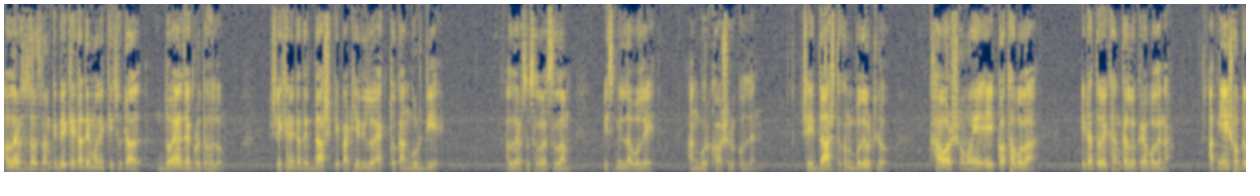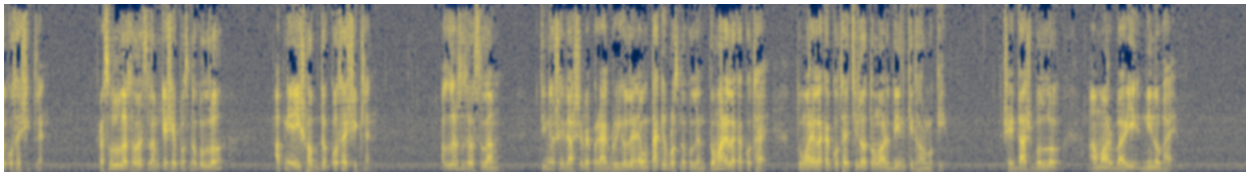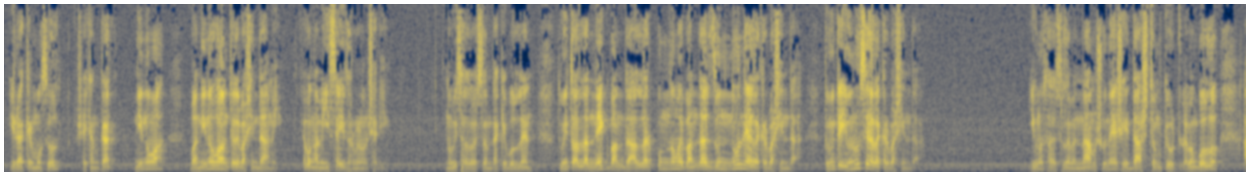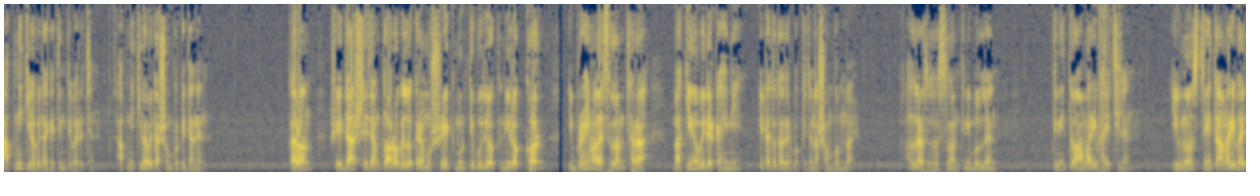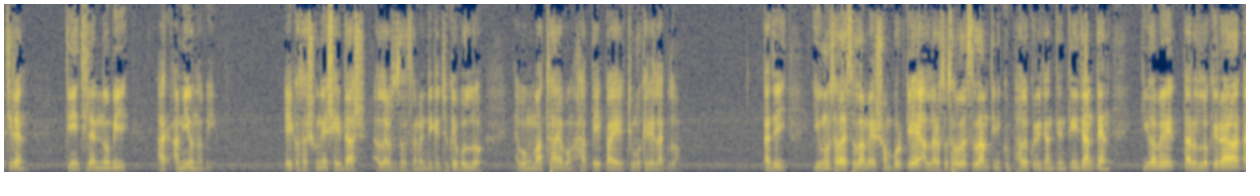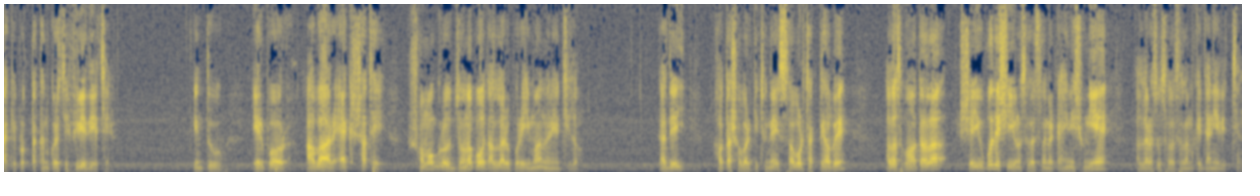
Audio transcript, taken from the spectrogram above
আল্লাহ রসুলামকে দেখে তাদের মনে কিছুটা দয়া জাগ্রত হলো। সেখানে তাদের দাসকে পাঠিয়ে দিল এক থোক আঙ্গুর দিয়ে। আল্লাহ রসুল সাল্লাহ সাল্লাম বিসমিল্লা বলে আঙ্গুর খাওয়া শুরু করলেন। সেই দাস তখন বলে উঠল, খাওয়ার সময়ে এই কথা বলা, এটা তো এখানকার লোকেরা বলে না। আপনি এই শব্দ কোথায় শিখলেন? রাসুল্লাহ সাল্লাহামকে সে প্রশ্ন করল, আপনি এই শব্দ কোথায় শিখলেন? আল্লাহ রসুল্লাহাম তিনিও সেই দাসের ব্যাপারে আগ্রহী হলেন এবং তাকেও প্রশ্ন করলেন, তোমার এলাকা কোথায়? তোমার এলাকা কোথায় ছিল? তোমার দিন কি, ধর্ম কি? সেই দাস বলল, আমার বাড়ি নিনোভায় ইরাকের মসুল, সেখানকার নিনোয়া বা নিনোভা অঞ্চলের বাসিন্দা আমি। এবং আমি ইসাই ধর্মের অনুসারী। নবী সাল্লাম তাকে বললেন, তুমি তো আল্লাহ নেক বান্দা, আল্লাহর পুণ্যময় বান্দা জুন নুন এলাকার বাসিন্দা। তুমি তো ইউনুসের এলাকার বাসিন্দা। ইউনুস আলাহিসাল্লামের নাম শুনে সেই দাস চমকে উঠল এবং বলল, আপনি কীভাবে তাকে চিনতে পেরেছেন? আপনি কীভাবে তার সম্পর্কে জানেন? কারণ সেই দাস, সে জানতো আরবে লোকেরা মুশরিক মূর্তি পূজক নিরক্ষর। ইব্রাহিম আলাহিসাল্লাম ছাড়া বাকি নবীদের কাহিনী, এটা তো তাদের পক্ষে জানা সম্ভব নয়। আল্লাহ রসুলাম তিনি বললেন তিনি তো আমারই ভাই ছিলেন। ইউনুস, তিনি তো আমারই ভাই ছিলেন। তিনি ছিলেন নবী আর আমিও নবী। এই কথা শুনে সেই দাস আল্লাহ রসুলামের দিকে ঝুঁকে পড়ল এবং মাথা এবং হাতে পায়ে চুমু খেতে লাগল। কাজেই ইউনুস আলাহিসাল্লামের সম্পর্কে আল্লাহ রসুল সাল্লাহ সাল্লাম তিনি খুব ভালো করে জানতেন। তিনি জানতেন কীভাবে তার লোকেরা তাকে প্রত্যাখ্যান করেছে, ফিরিয়ে দিয়েছে। কিন্তু এরপর আবার একসাথে সমগ্র জনপদ আল্লাহর উপরে ইমান এনেছিল। কাজেই হতাশ হবার কিছু নেই, সবর থাকতে হবে। আল্লাহ সুহামতাল্লাহ সেই উপদেশই ইউনুস আল্লাহ সাল্লামের কাহিনী শুনিয়ে আল্লাহ রসুল সাল্লাহ সাল্লামকে জানিয়ে দিচ্ছেন।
